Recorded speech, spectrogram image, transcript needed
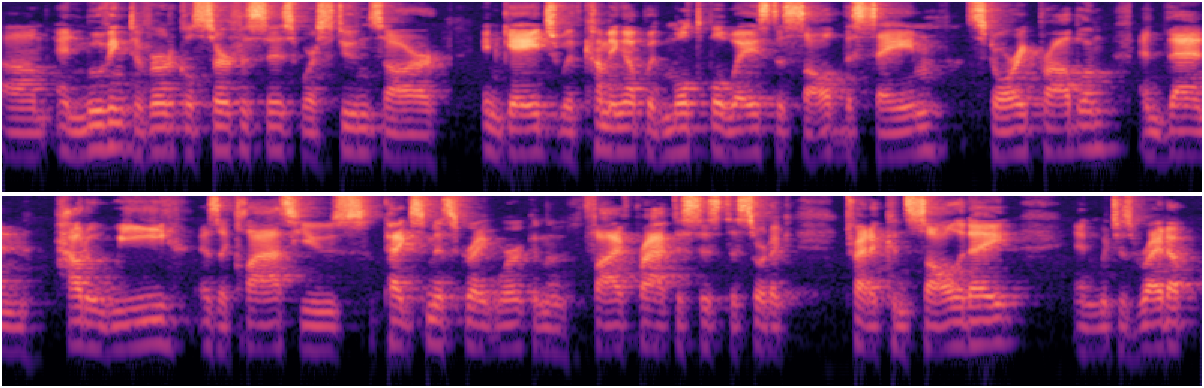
um, and moving to vertical surfaces where students are engaged with coming up with multiple ways to solve the same story problem. And then how do we as a class use Peg Smith's great work and the five practices to sort of try to consolidate and which is right up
